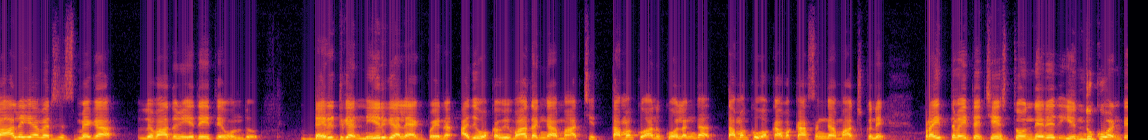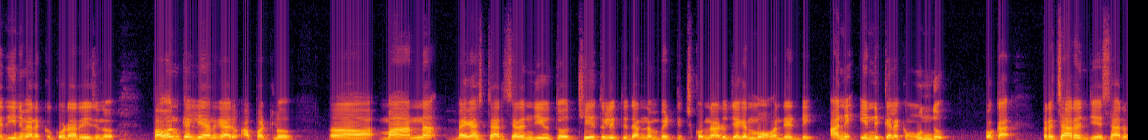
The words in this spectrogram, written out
బాలయ్య వర్సెస్ మెగా వివాదం ఏదైతే ఉందో డైరెక్ట్గా నేరుగా లేకపోయినా అది ఒక వివాదంగా మార్చి తమకు అనుకూలంగా తమకు ఒక అవకాశంగా మార్చుకునే ప్రయత్నం అయితే చేస్తోంది అనేది ఎందుకు అంటే దీని వెనక కూడా రీజను. పవన్ కళ్యాణ్ గారు అప్పట్లో మా అన్న మెగాస్టార్ చిరంజీవితో చేతులెత్తి దండం పెట్టించుకున్నాడు జగన్మోహన్ రెడ్డి అని ఎన్నికలకు ముందు ఒక ప్రచారం చేశారు.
